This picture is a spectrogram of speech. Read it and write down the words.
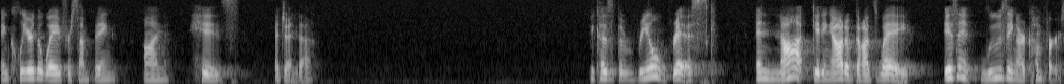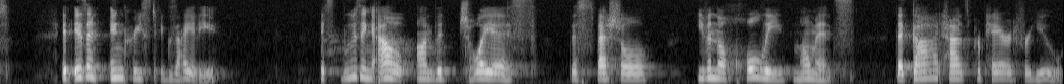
and clear the way for something on His agenda? Because the real risk in not getting out of God's way isn't losing our comfort, it isn't increased anxiety. It's losing out on the joyous, the special, even the holy moments that God has prepared for you.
